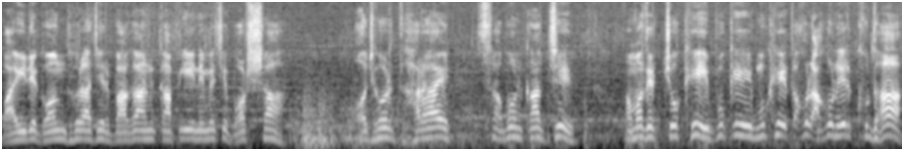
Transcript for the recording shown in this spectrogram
বাইরে গন্ধরাজের বাগান কাঁপিয়ে নেমেছে বর্ষা। অঝোর ধারায় শ্রাবণ কাঁদছে। আমাদের চোখে, বুকে, মুখে তখন আগুনের ক্ষুধা।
